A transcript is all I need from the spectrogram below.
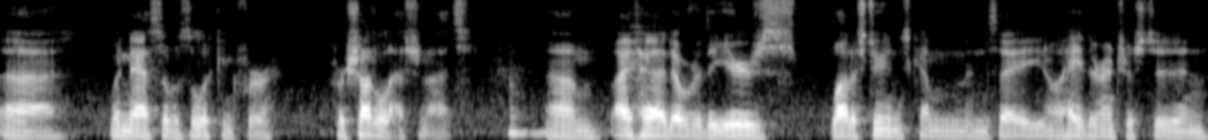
uh, when NASA was looking for, for shuttle astronauts. Mm-hmm. Um, I've had over the years a lot of students come and say, you know, hey, they're interested in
